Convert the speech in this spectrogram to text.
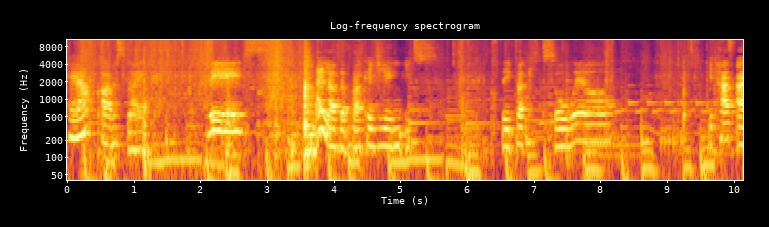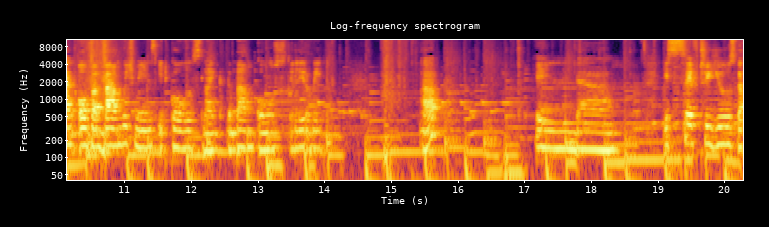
hair comes like this I love the packaging. It's they pack it so well. It has an overbang, which means it goes like the bang goes a little bit up, and uh, it's safe to use the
